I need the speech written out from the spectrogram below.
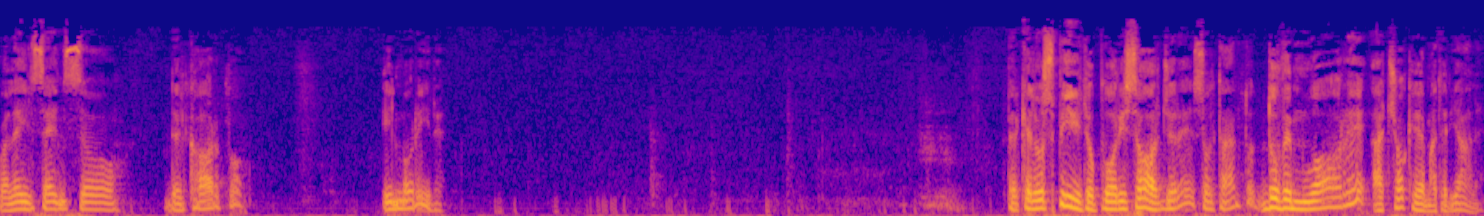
Qual è il senso del corpo? Il morire. Perché lo spirito può risorgere soltanto dove muore a ciò che è materiale.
